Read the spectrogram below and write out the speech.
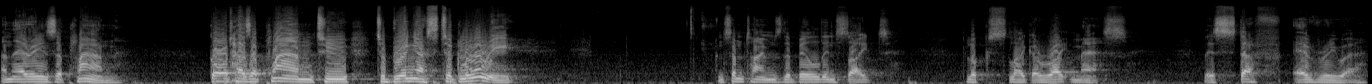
and there is a plan. God has a plan to, to bring us to glory. And sometimes the building site looks like a right mess. There's stuff everywhere.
